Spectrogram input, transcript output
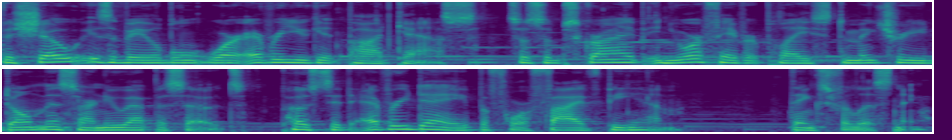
The show is available wherever you get podcasts, so subscribe in your favorite place to make sure you don't miss our new episodes, posted every day before 5 p.m. Thanks for listening.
